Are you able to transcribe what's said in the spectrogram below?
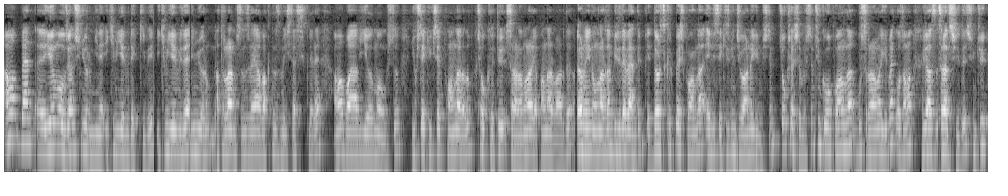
Ama ben e, yığılma olacağını düşünüyorum yine 2020'deki gibi. 2020'de bilmiyorum hatırlar mısınız veya baktınız mı istatistiklere ama bayağı bir yığılma olmuştu. Yüksek yüksek puanlar alıp çok kötü sıralamalar yapanlar vardı. Örneğin onlardan biri de bendim. E, 445 puanla 58 bin civarına girmiştim. Çok şaşırmıştım. Çünkü o puanla bu sıralamaya girmek o zaman biraz sıra dışıydı. Çünkü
